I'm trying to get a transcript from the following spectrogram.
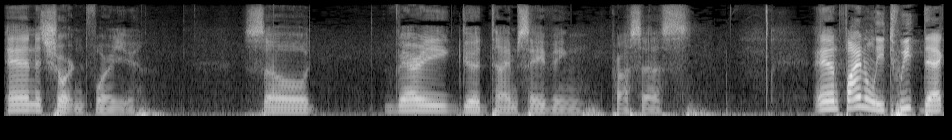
and it's shortened for you. So very good time saving process. And finally, TweetDeck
